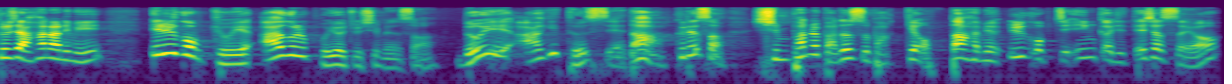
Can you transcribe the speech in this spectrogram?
그러자 하나님이 일곱 교회의 악을 보여주시면서 너희 악이 더 세다. 그래서 심판을 받을 수밖에 없다 하며 일곱째 인까지 떼셨어요.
